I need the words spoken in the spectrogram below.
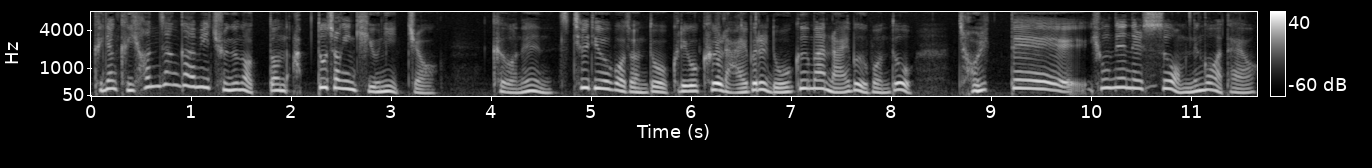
그냥 그 현장감이 주는 어떤 압도적인 기운이 있죠. 그거는 스튜디오 버전도 그리고 그 라이브를 녹음한 라이브 음원도 절대 흉내낼 수 없는 것 같아요.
